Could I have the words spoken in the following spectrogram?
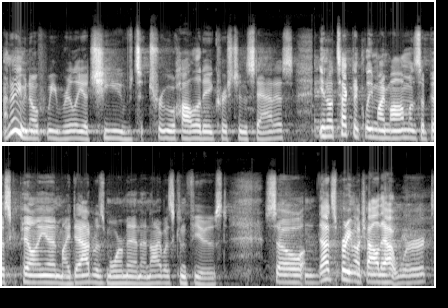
I don't even know if we really achieved true holiday Christian status. You know, technically, my mom was Episcopalian, my dad was Mormon, and I was confused. So that's pretty much how that worked.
